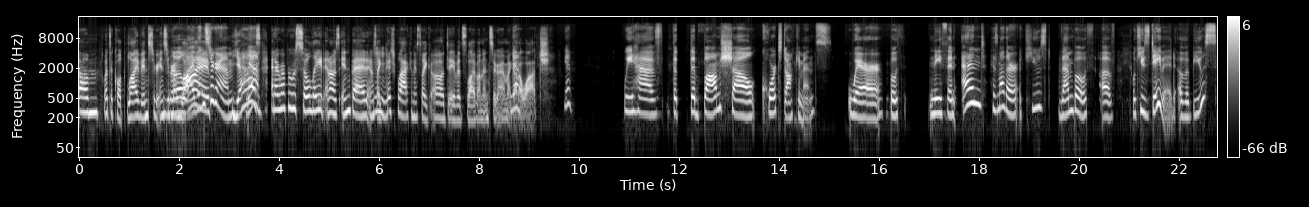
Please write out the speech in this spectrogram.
Um, what's it called? Live Insta- Instagram The live. Instagram. Yes. Yeah. And I remember it was so late and I was in bed and it was Mhm. like pitch black and it's like, oh, David's live on Instagram. I Yeah. gotta watch. Yeah. We have the the bombshell court documents where both Nathan and his mother accused them both of accused David of abuse,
